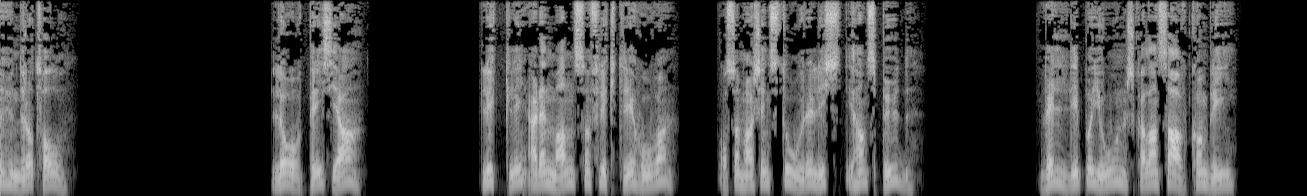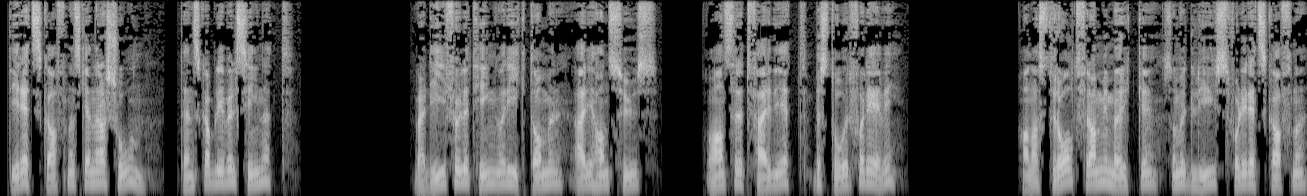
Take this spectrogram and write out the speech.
112 Lovpris ja. Lykkelig er den mann som frykter Jehova, og som har sin store lyst i hans bud. Veldig på jorden skal hans avkom bli. De rettskaffenes generasjon, den skal bli velsignet. Verdifulle ting og rikdommer er i hans hus, og hans rettferdighet består for evig. Han har strålt fram i mørket som et lys for de rettskaffene.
